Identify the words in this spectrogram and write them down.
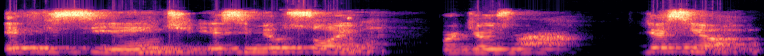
eficiente esse meu sonho. Porque, eu, porque assim, ó,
